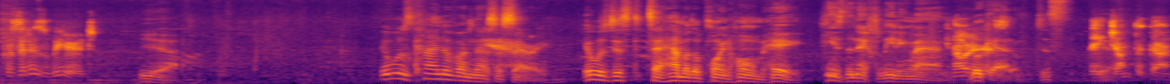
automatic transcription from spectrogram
Because it is weird. Yeah. It was kind of unnecessary. It was just to hammer the point home. Hey, he's the next leading man. You know what Look is? at him. Just They yeah. jumped the gun.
